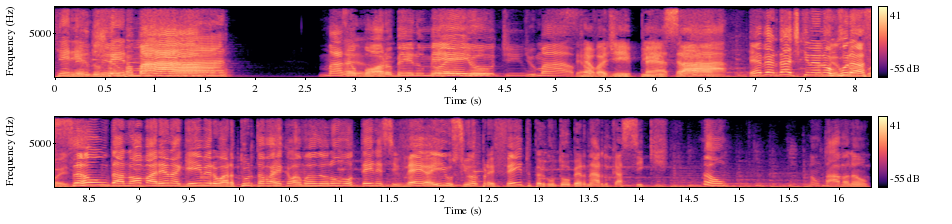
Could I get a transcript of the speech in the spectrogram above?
querendo ver o mar. Mas eu moro bem no meio de uma selva de pedra. pizza. É verdade que na inauguração da nova Arena Gamer, o Arthur tava reclamando, eu não votei nesse velho aí, o senhor prefeito? Perguntou o Bernardo Cacique. Não, não tava não.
